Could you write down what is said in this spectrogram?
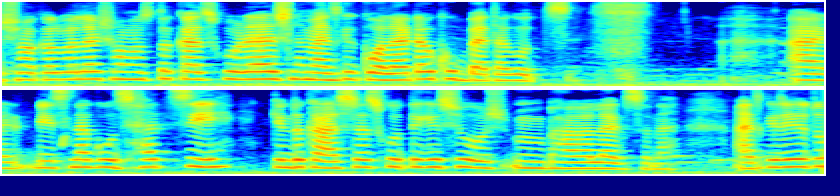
সকালবেলা সমস্ত কাজ করে আসলাম। আজকে গলাটাও খুব ব্যথা করছে। আর বিছনা গুছাচ্ছি, কিন্তু কাজ টাজ করতে কিছু ভালো লাগছে না। আজকে যেহেতু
